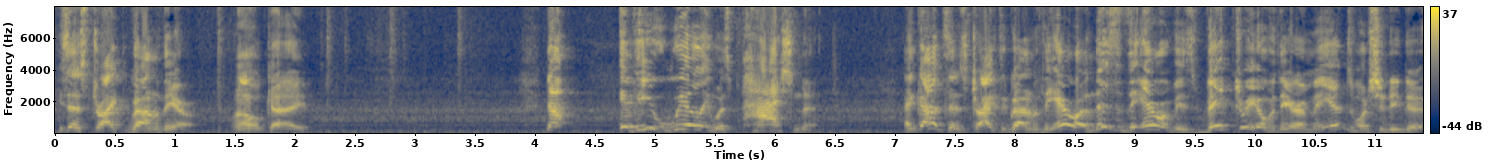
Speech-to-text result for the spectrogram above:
He says strike the ground with the arrow. Okay. Now, if he really was passionate, and God says strike the ground with the arrow, and this is the arrow of his victory over the Arameans, what should he do?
